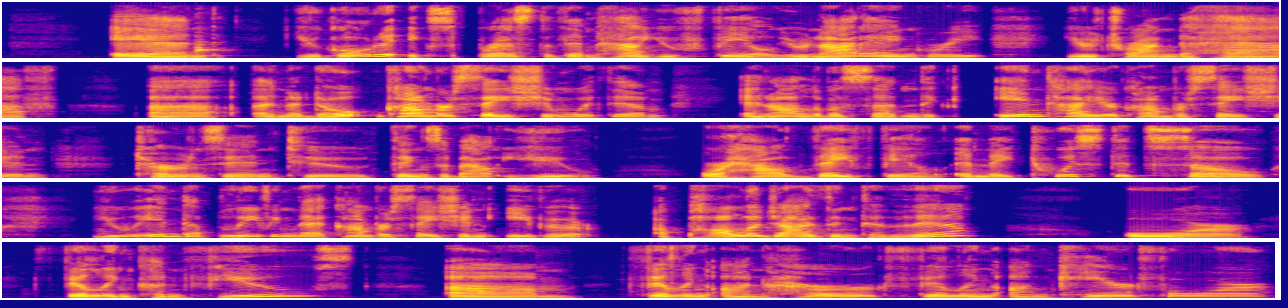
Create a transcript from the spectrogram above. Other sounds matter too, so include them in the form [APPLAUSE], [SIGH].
And you go to express to them how you feel. You're not angry. You're trying to have uh, an adult conversation with them. And all of a sudden the entire conversation turns into things about you or how they feel. And they twist it so you end up leaving that conversation either apologizing to them or feeling confused, um, feeling unheard, feeling uncared for.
